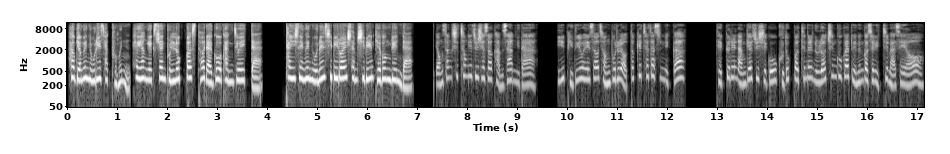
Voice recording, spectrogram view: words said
하경은 우리 작품은 해양 액션 블록버스터라고 강조했다. 탄생은 오는 11월 30일 개봉된다. 영상 시청해주셔서 감사합니다. 이 비디오에서 정보를 어떻게 찾았습니까? 댓글을 남겨주시고 구독 버튼을 눌러 친구가 되는 것을 잊지 마세요.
